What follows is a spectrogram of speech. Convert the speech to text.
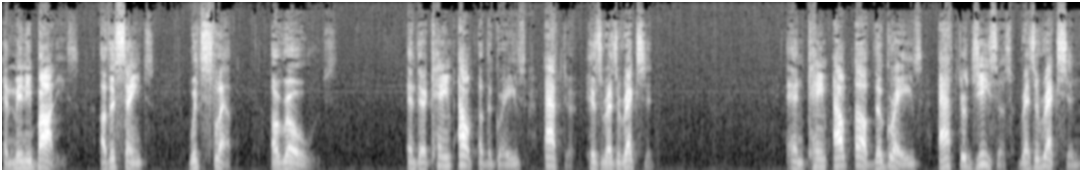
and many bodies of the saints which slept arose. And there came out of the graves after his resurrection, and came out of the graves after Jesus' resurrection,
